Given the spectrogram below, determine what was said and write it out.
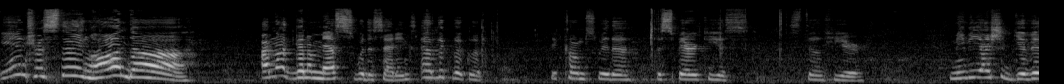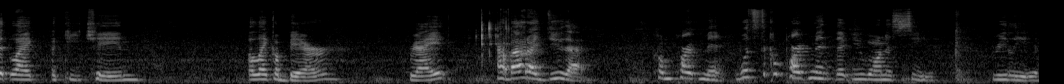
interesting. Honda. I'm not gonna mess with the settings. And look, look, look. It comes with a the spare key is still here. Maybe I should give it like a keychain, uh, like a bear, right? How about I do that? Compartment. What's the compartment that you want to see? Really?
